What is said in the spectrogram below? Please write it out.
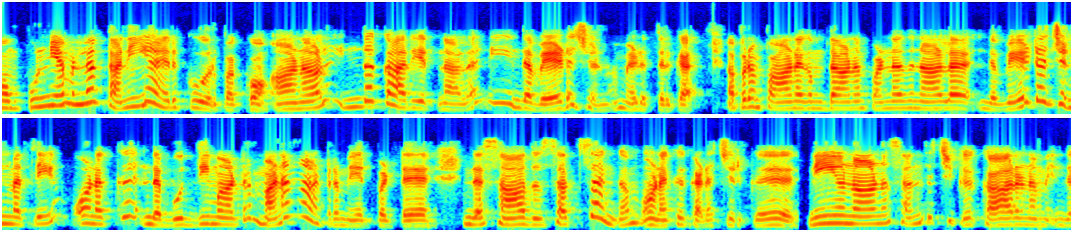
உன் புண்ணியம் எல்லாம் தனியா இருக்கு ஒரு பக்கம். ஆனாலும் இந்த காரியத்தினால நீ இந்த வேட ஜென்மம் எடுத்திருக்க. அப்புறம் பானகம் தானம் பண்ணதுனால இந்த வேட ஜென்மத்திலயும் உனக்கு இந்த புத்தி மாற்றம் மனமாற்றம் ஏற்பட்டு இந்த சாது சத்சங்கம் உனக்கு கிடைச்சிருக்கு. இருக்கு நீயும் நானும் சந்திச்சுக்க காரணம் இந்த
